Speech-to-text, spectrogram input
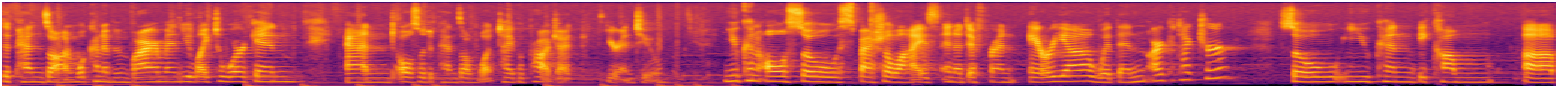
depends on what kind of environment you like to work in, and also depends on what type of project you're into. You can also specialize in a different area within architecture. So you can become a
